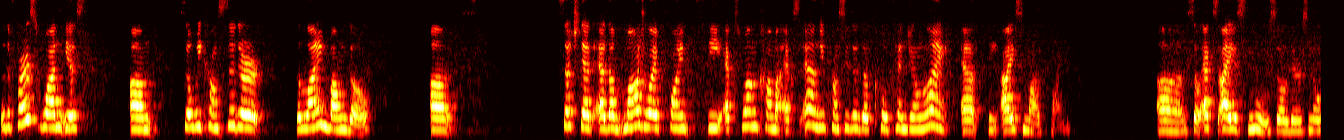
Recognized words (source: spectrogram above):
So the first one is um, so we consider the line bundle uh, such that at a modular point cx1 comma xn, you consider the cotangent line at the i smart point. Uh, so xi is smooth, so there's no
